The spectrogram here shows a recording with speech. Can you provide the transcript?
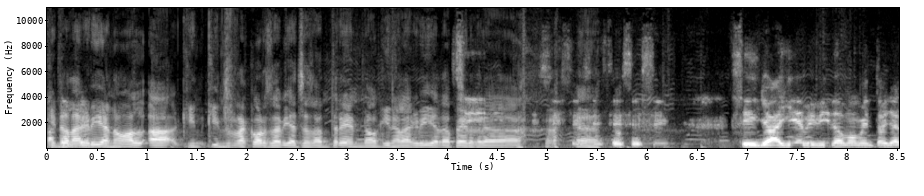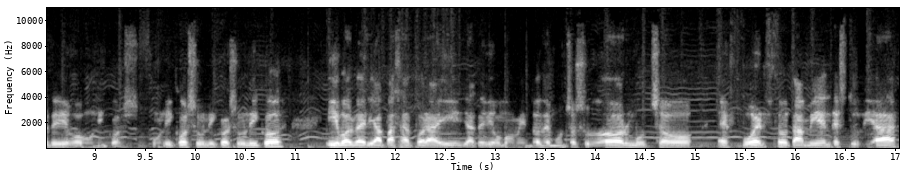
Quina alegria, no? El, uh, quin, quins records de viatges en tren, no? Quina alegria de perdre... Sí, sí, sí, sí, sí, sí. Sí, yo allí he vivido momentos, ya te digo, únicos, únicos, únicos, únicos. y volvería a pasar por ahí, ya te digo, momentos de mucho sudor, mucho esfuerzo también de estudiar,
